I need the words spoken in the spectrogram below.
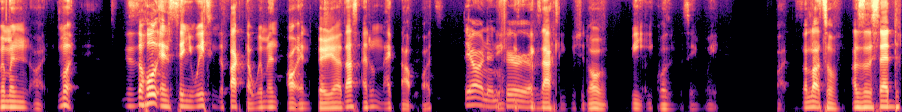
women are no there's the whole insinuating the fact that women are inferior. That's I don't like that part. They are an inferior. Exactly. We should all be equal in the same way. But there's a lot of, as I said,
